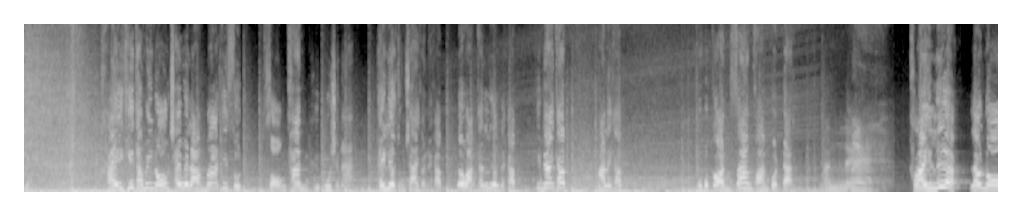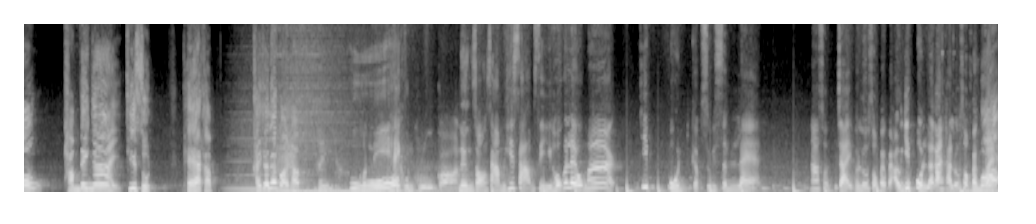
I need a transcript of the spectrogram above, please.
อย่างใครที่ทำให้น้องใช้เวลามากที่สุด สองท่านคือผู้ชนะ ให้เลือกธงชาติก่อนนะครับ ระหว่างท่านเลือกนะครับ ทีมงานครับ มาเลยครับ อุปกรณ์สร้างความกดดันนั่นแหละแหม่ใครเลือกแล้วน้องทำได้ง่ายที่สุด แพ้ครับ ใครจะเลือกก่อนครับ ให้คนนี้ให้คุณครูก่อน หนึ่งสองสามเมื่อกี้สามสีเขาก็เร็วมาก ญี่ปุ่นกับสวิตเซอร์แลนด์ น่าสนใจเพราะรูปทรงแปลกๆเอาญี่ปุ่นแล้วกันค่ะ รูปทรงแปคุณหมอลก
